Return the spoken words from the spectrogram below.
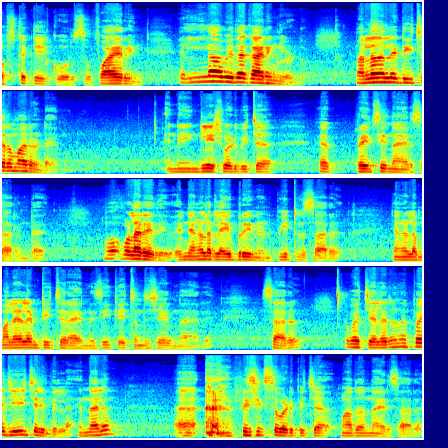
obstacle course firing എല്ലാവിധ കാര്യങ്ങളുണ്ട്. നല്ല നല്ല ടീച്ചർമാരുണ്ടായിരുന്നു എന്നെ ഇംഗ്ലീഷ് പഠിപ്പിച്ച പ്രേംസി നായർ സാറുണ്ട്. വളരെയധികം. ഞങ്ങളുടെ ലൈബ്രറിയിലുണ്ട്. പീറ്റർ സാറ് ഞങ്ങളുടെ മലയാളം ടീച്ചറായിരുന്നു C K Chandrasekharan Nair sir. അപ്പോൾ ചിലരൊന്നും ഇപ്പോൾ ജീവിച്ചിരിപ്പില്ല. എന്നാലും ഫിസിക്സ് പഠിപ്പിച്ച മാധവൻ നായർ സാറ്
